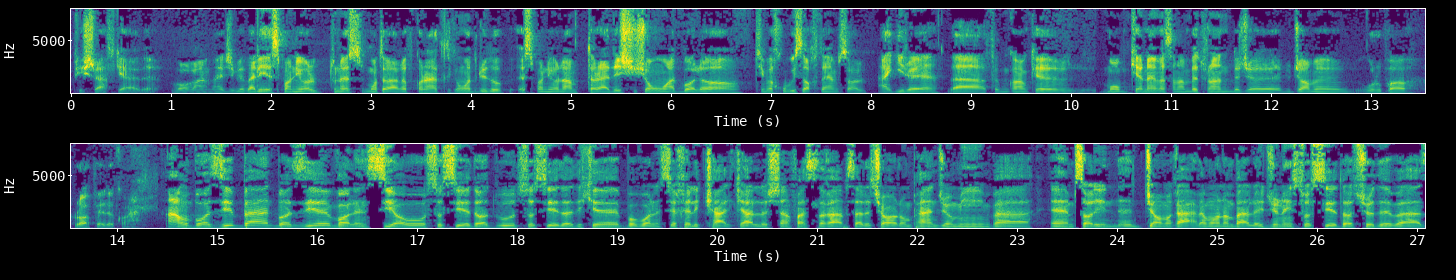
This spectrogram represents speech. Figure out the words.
پیشرفت کرده. واقعا عجیبه. ولی اسپانیول تونست متوقف کنه. اتلتیکو مادرید و اسپانیول هم تا رده ششم اومد بالا. تیم خوبی ساخته امسال. اگیره. و فکر می‌کنم که ممکنه مثلا بتونن به جام اروپا راه پیدا کنن. اما بازی بعد بازی والنسیا و سوسیداد بود. سوسیدادی که با والنسیا خیلی کلکل داشتن فصل قبل سر چهارم پنجمی و امسال این جام قهرمانان بلای جون این سوسیداد شده و از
